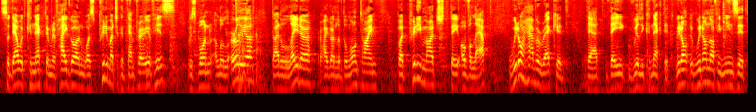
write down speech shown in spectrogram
so that would connect him. Reb Hai Gaon was pretty much a contemporary of his. He was born a little earlier, died a little later. Reb Hai Gaon lived a long time, but pretty much they overlapped. We don't have a record that they really connected. We don't, we don't know if he means it,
